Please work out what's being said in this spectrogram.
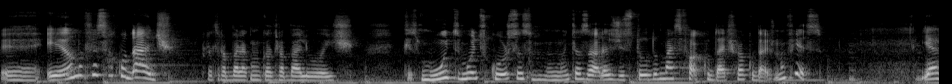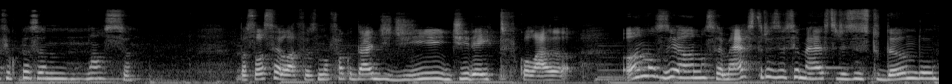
É, eu não fiz faculdade para trabalhar com o que eu trabalho hoje. Fiz muitos, muitos cursos, muitas horas de estudo, mas faculdade, faculdade não fiz. E aí eu fico pensando, nossa, passou, sei lá, fez uma faculdade de direito, ficou lá anos e anos, semestres e semestres estudando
